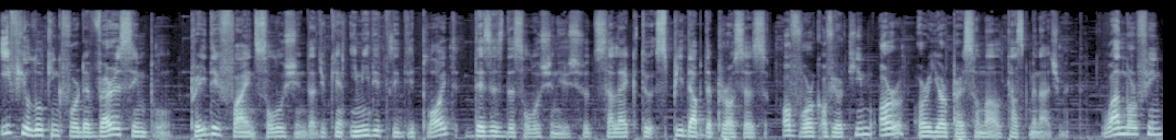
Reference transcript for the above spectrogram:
if you're looking for the very simple, predefined solution that you can immediately deploy, this is the solution you should select to speed up the process of work of your team or, or your personal task management. One more thing,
